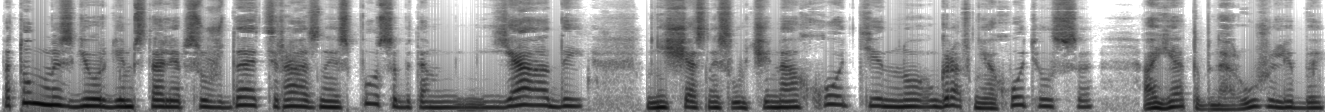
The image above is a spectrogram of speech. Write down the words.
Потом мы с Георгием стали обсуждать разные способы, там, яды, несчастный случай на охоте, но граф не охотился, а яд обнаружили бы.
